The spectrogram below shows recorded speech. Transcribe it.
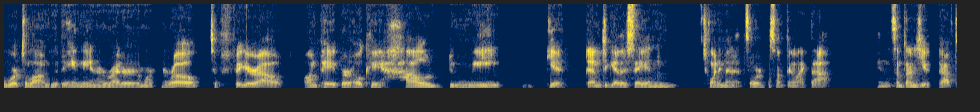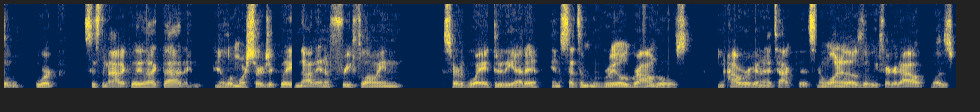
I worked a lot with Amy and our writer, Mark Monroe, to figure out on paper, okay, how do we get them together, say in 20 minutes or something like that? And sometimes you have to work systematically like that and, and a little more surgically, not in a free flowing sort of way through the edit, and set some real ground rules on how we're going to attack this. And one of those that we figured out was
